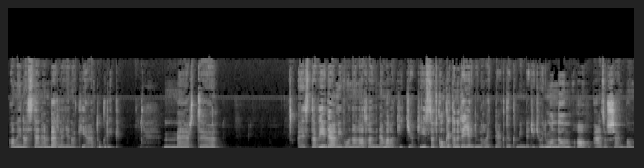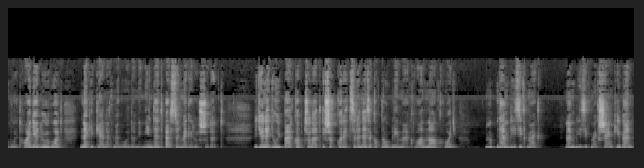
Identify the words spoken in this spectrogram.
amin aztán ember legyen, aki átugrik. Mert ezt a védelmi vonalat, ha ő nem alakítja ki, szóval konkrétan őt egyedül hagyták, tök mindegy, hogy hogy mondom, ha házasságban volt, ha egyedül volt, neki kellett megoldani mindent, persze, hogy megerősödött. Jön egy új párkapcsolat, és akkor egyszerűen ezek a problémák vannak, hogy nem bízik meg. Nem bízik meg senkiben,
